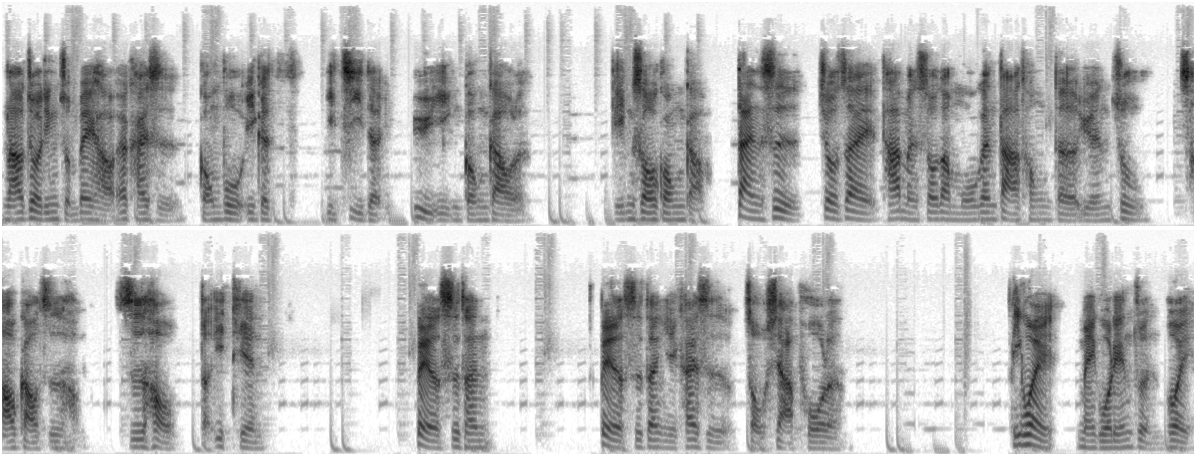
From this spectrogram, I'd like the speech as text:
然后就已经准备好要开始公布一个一季的预营公告了，营收公告。但是就在他们收到摩根大通的援助草稿之后之后的一天，贝尔斯登贝尔斯登也开始走下坡了，因为美国联准会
